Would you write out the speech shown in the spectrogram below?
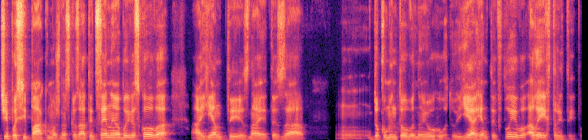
чи посіпак, можна сказати. Це не обов'язково агенти, знаєте, за документованою угодою. Є агенти впливу, але їх три типу.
